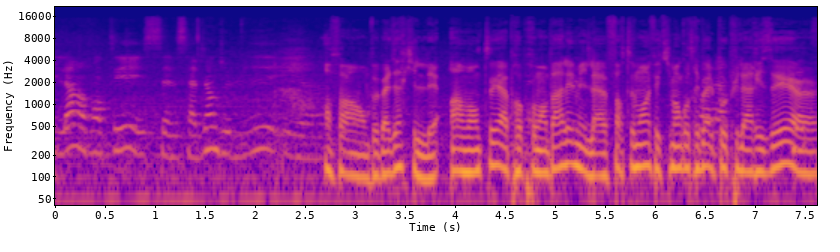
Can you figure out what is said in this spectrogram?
il l'a inventé et ça vient de lui. Et, euh, Enfin, on peut pas dire qu'il l'ait inventé à proprement parler, mais il a fortement effectivement contribué à le populariser. Euh.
